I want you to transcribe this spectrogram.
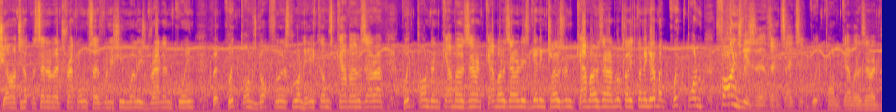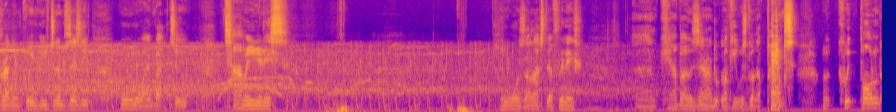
charging up the centre of the track, also finishing well is Dragon Queen, but Quick Pond's got first run. Here comes Cabo Zarad. Quick Pond and Cabo Zarad. Cabo Zarad is getting closer, and Cabo Zarad looks like he's going to get up, but Quick Pond finds reserves and takes it. Quick Pond, Cabo Zarad, Dragon Queen, Houston Obsessive, all the way back to Tammy Innes, who was the last to finish. And Cabo Zara looked like he was going to pants, but Quick Pond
